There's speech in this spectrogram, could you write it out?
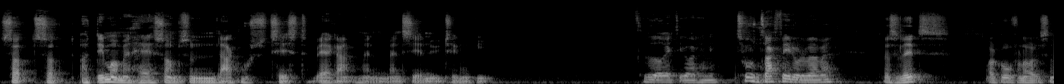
Så, så, og det må man have som sådan en lakmustest, hver gang man, man ser ny teknologi. Det lyder rigtig godt, Henning. Tusind tak, fordi du vil være med. Det var så lidt, og god fornøjelse.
